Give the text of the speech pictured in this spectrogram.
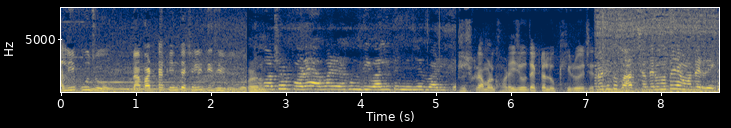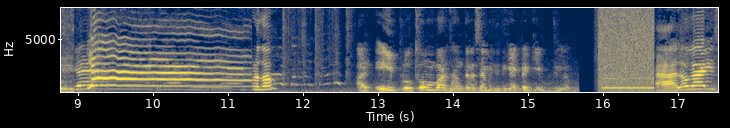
কালী পুজো ব্যাপারটা কিন্তু অ্যাকচুয়ালি তিথির পুজো। দু বছর পরে আবার এরকম দিওয়ালিতে নিজের বাড়িতে। বিশেষ করে আমার ঘরেই যেহেতু একটা লক্ষ্মী রয়েছে কিন্তু বাচ্চাদের মতোই আমাদের রেখে করে দাও। আর এই প্রথমবার ধনতেরাসে আমি দিদিকে একটা গিফট দিলাম। হ্যালো গাইস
